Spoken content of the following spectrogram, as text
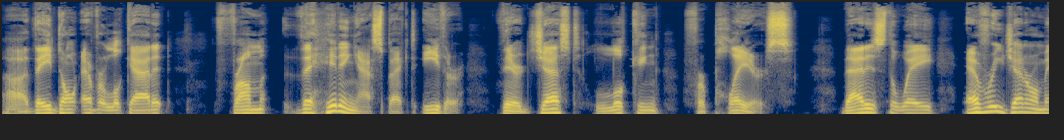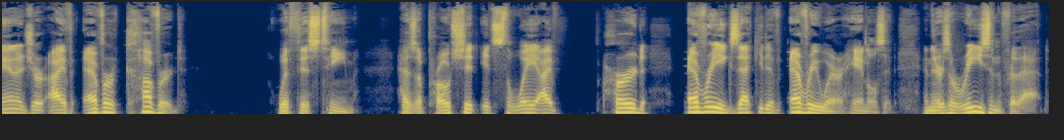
Uh, they don't ever look at it from the hitting aspect either. They're just looking for players. That is the way every general manager I've ever covered with this team has approached it. It's the way I've heard every executive everywhere handles it. And there's a reason for that.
